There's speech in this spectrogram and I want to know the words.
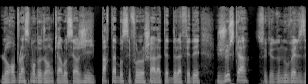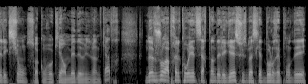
le remplacement de Giancarlo Sergi par Tabo Cephalosha à la tête de la Fédé jusqu'à ce que de nouvelles élections soient convoquées en mai 2024. Neuf jours après le courrier de certains délégués, Swiss Basketball répondait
